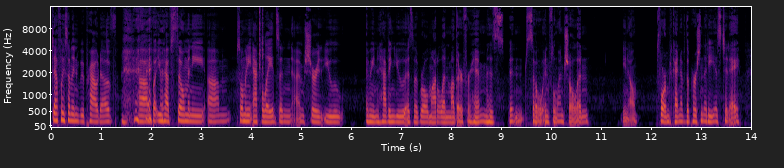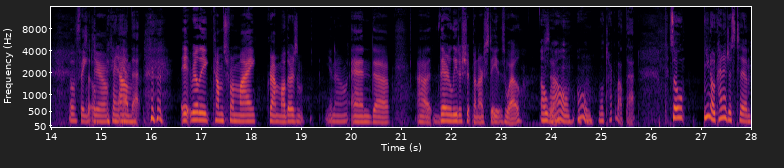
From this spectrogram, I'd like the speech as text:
definitely something to be proud of. Um, but you have so many, um, so many accolades, and I'm sure you. I mean, having you as a role model and mother for him has been so influential, and you know, formed kind of the person that he is today. Oh, thank So you. I kind of Um, add that. It really comes from my grandmothers, you know, and uh, uh, their leadership in our state as well. Oh So, wow! Oh, we'll talk about that. So you know, kind of just to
